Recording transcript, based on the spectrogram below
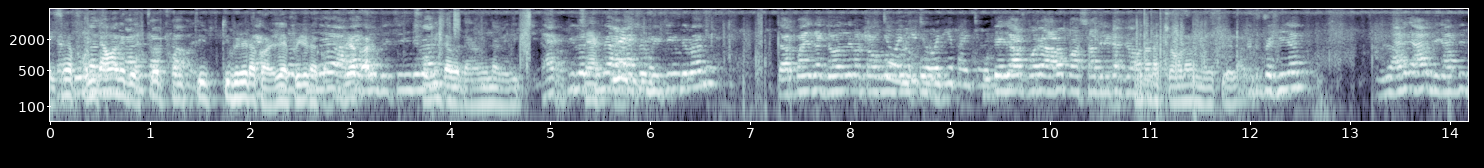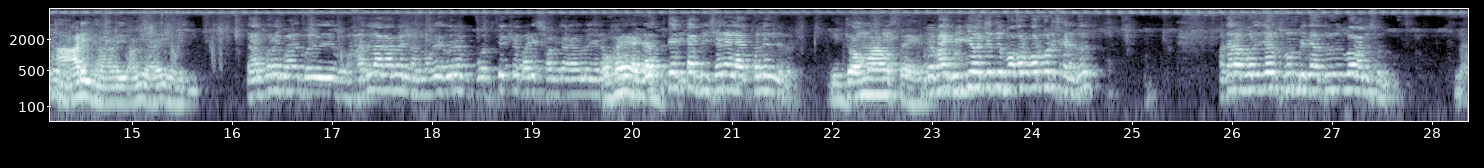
এই সময় ফোনটা আমাকে দে তোর ফোন তুই তুই ভিডিওটা কর লে ভিডিওটা কর ভিডিও কর। ছবি তারপর দেখ আমি নামিয়ে দিচ্ছি। এক কিলো চুনে আড়াইশো ব্লিচিং দেবেন। চার পাঁচ লিটার জল দেবেন টক। ফুটে যাওয়ার পরে আরও পাঁচ সাত লিটার জল। চওড়ার মনে ছিল একটু বেশি যান। আড়াই ধর আড়াই আমি আড়াই ধরি। তারপরে হাত লাগাবেন না মগে করে প্রত্যেকটা বাড়ির সব জায়গাগুলো। প্রত্যেকটা বিছানায় লাগ খোলেন দেবে। দমা অবস্থায় ভাই ভিডিও হচ্ছে তুই বকর বকর করিস কেন তুই? কথাটা বলি যখন শুনবি তা তুমি বল আমি শুনব। না।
